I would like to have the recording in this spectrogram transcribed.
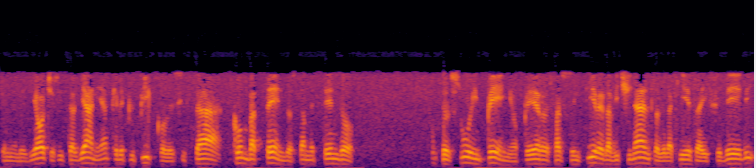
che nelle diocesi italiane, anche le più piccole, si sta combattendo, sta mettendo tutto il suo impegno per far sentire la vicinanza della Chiesa ai fedeli,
